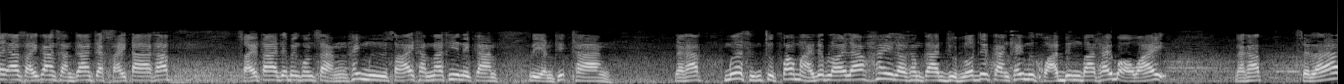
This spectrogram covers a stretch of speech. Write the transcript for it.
ยอาศัยการสั่งการจากสายตาครับ สายตาจะเป็นคนสั่งให้มือซ้ายทำหน้าที่ในการเปลี่ยนทิศทางนะครับ เมื่อถึงจุดเป้าหมายเรียบร้อยแล้วให้เราทำการหยุดรถด้วยการใช้มือขวาดึงบาร์ท้ายบาะไว้นะครับ เสร็จแล้ว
